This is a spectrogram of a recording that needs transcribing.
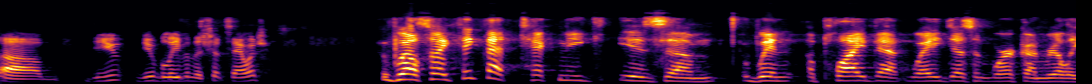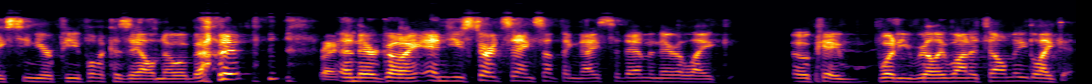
Um, do you do you believe in the shit sandwich? Well, so I think that technique is um, when applied that way doesn't work on really senior people because they all know about it, Right. and they're going. And you start saying something nice to them, and they're like, "Okay, what do you really want to tell me?" Like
